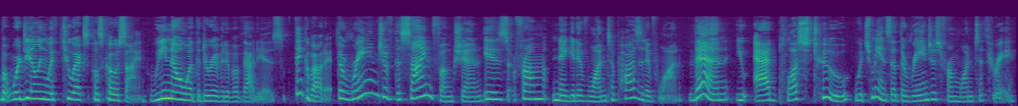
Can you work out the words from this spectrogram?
But we're dealing with 2x plus cosine. We know what the derivative of that is. Think about it. The range of the sine function is from negative 1 to positive 1. Then you add plus 2, which means that the range is from 1 to 3.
